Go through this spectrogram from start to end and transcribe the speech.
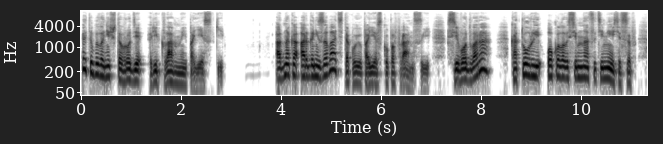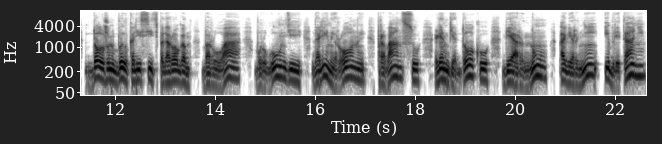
это было нечто вроде рекламной поездки. Однако организовать такую поездку по Франции всего двора который около 18 месяцев должен был колесить по дорогам Баруа, Бургундии, долины Роны, Провансу, Ленгедоку, Биарну, Аверни и Британии,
